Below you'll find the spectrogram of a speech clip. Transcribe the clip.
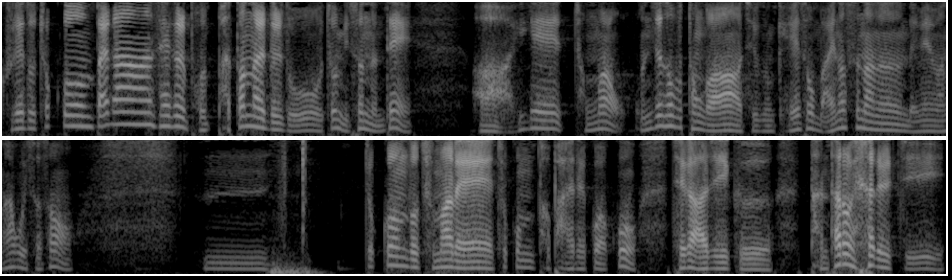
그래도 조금 빨간색을 버- 봤던 날들도 좀 있었는데, 아, 이게 정말 언제서부턴가 지금 계속 마이너스 나는 매매만 하고 있어서, 음, 조금 더 주말에 조금 더 봐야 될 것 같고, 제가 아직 그 단타로 해야 될지,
